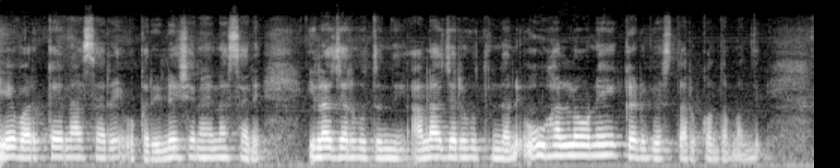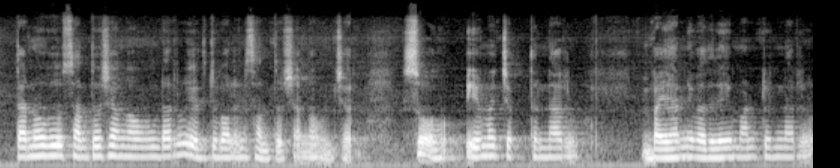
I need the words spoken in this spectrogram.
ఏ వర్క్ అయినా సరే ఒక రిలేషన్ అయినా సరే ఇలా జరుగుతుంది అలా జరుగుతుందని ఊహల్లోనే గడిపేస్తారు కొంతమంది. తను సంతోషంగా ఉండరు ఎదుటి వాళ్ళని సంతోషంగా ఉంచారు. సో ఏమని చెప్తున్నారు? భయాన్ని వదిలేయమంటున్నారు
